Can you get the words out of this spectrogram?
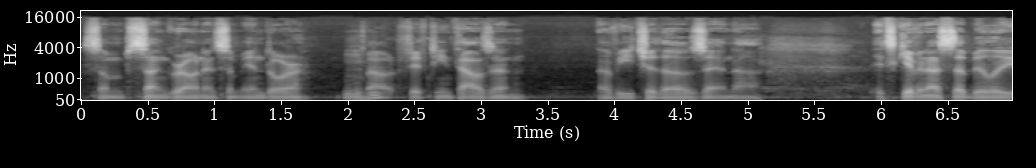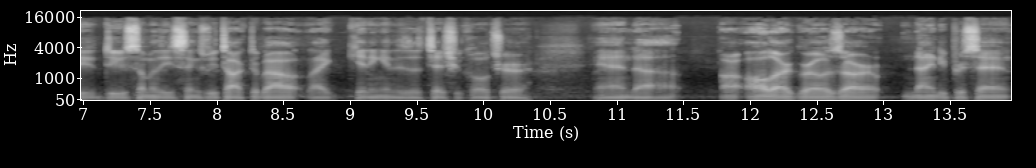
some sun grown and some indoor, about 15,000 of each of those. And uh, it's given us the ability to do some of these things we talked about, like getting into the tissue culture and uh, our, all our grows are ninety percent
